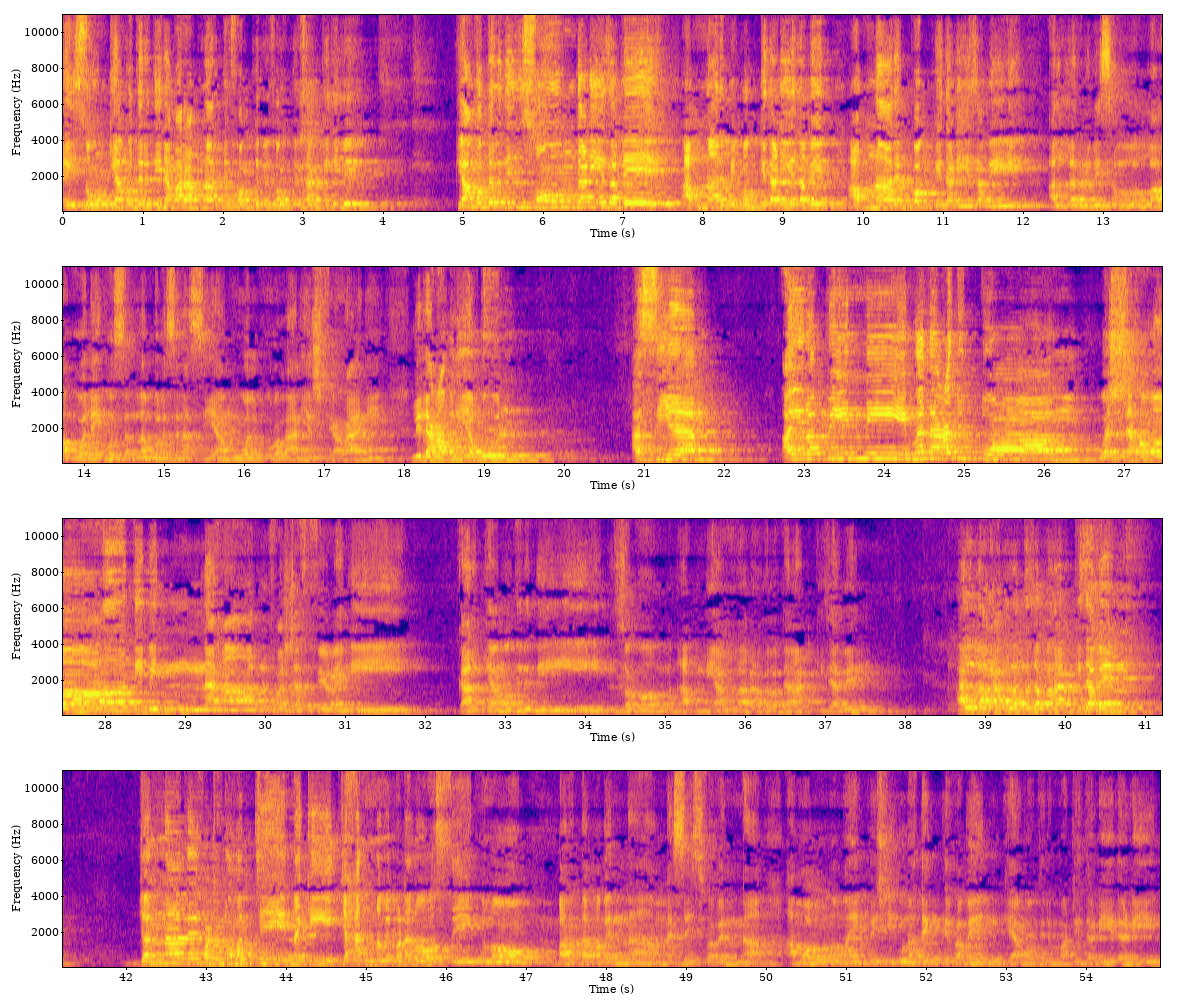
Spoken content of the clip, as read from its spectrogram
এই সোম কিয়ামতের দিন আমার আপনার বিপক্ষে বিপক্ষে সাক্ষী দিবে। কিয়ামতের দিন সোম দাঁড়িয়ে যাবে, আপনার বিপক্ষে দাঁড়িয়ে যাবে, আপনার পক্ষে দাঁড়িয়ে যাবে। আল্লাহর নবী সাল্লাল্লাহু আলাইহি ওয়াসাল্লাম বলেছেন আসিয়াম ওয়াল কুরআন ইয়াশফিআনি লিল আবদি ইয়াকুল। আসিয়াম আই রাব্বি ইন্নী মানআতু কাল কিয়ামতের দিন, যখন আপনি আল্লাহর আদালতে আটকে যাবেন। আল্লাহর আদালতে যখন আটকে যাবেন, জান্নাতে পাঠানো হচ্ছে নাকি জাহান্নামে পাঠানো হচ্ছে, কোনো বার্তা পাবেন না মেসেজ পাবেন না। আমল নামায় বেশি গুণা দেখতে পাবেন, কেয়ামতের মাঠে দাঁড়িয়ে দাঁড়িয়ে।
